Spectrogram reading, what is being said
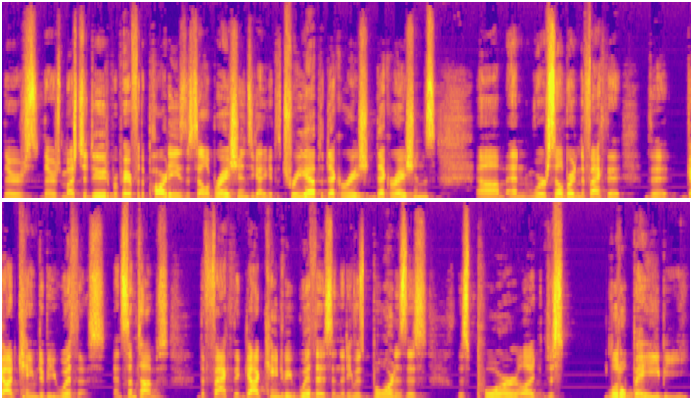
There's, there's much to do to prepare for the parties, the celebrations. You got to get the tree up, the decoration, decorations. Um, and we're celebrating the fact that, that God came to be with us. And sometimes the fact that God came to be with us and that he was born as this, this poor, like just little baby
